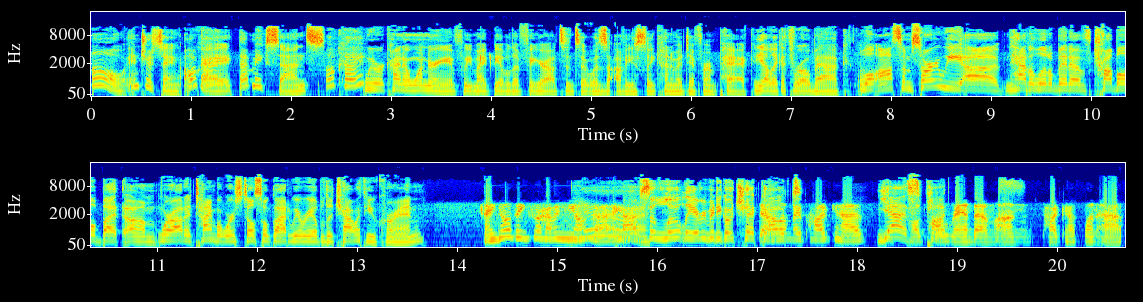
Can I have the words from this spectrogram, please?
Oh, interesting. Okay. Okay. That makes sense. Okay. We were kind of wondering if we might be able to figure out since it was obviously kind of a different pick. Yeah, like a throwback. Well, awesome. Sorry we uh, had a little bit of trouble, but um, we're out of time, but we're still so glad we were able to chat with you, Corinne. I know. Thanks for having me on, guys. Absolutely. Everybody go check Download out. my podcast. Yes, It's called pod- So Random on Podcast One app.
